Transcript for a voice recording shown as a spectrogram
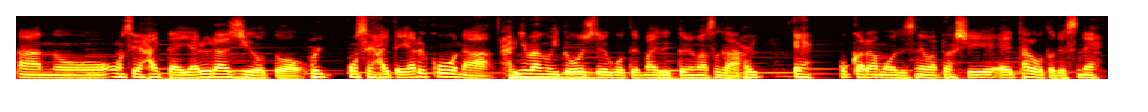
あのー温泉入ったらやるラジオと、はい。温泉入ったらやるコーナー、はい。2番組同時ということで毎度言っておりますが、はい。え、ここからもですね、私、えー太郎とですね、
